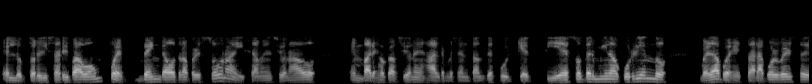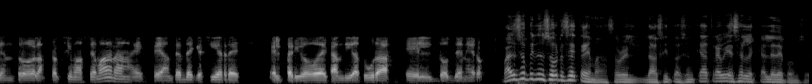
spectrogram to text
el doctor Izarri Pavón, pues venga otra persona y se ha mencionado en varias ocasiones al representante Furquet. Si eso termina ocurriendo, ¿verdad? Pues estará por verse dentro de las próximas semanas, este, antes de que cierre el periodo de candidatura el 2 de enero. ¿Cuál es su opinión sobre ese tema, sobre la situación que atraviesa el alcalde de Ponce?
